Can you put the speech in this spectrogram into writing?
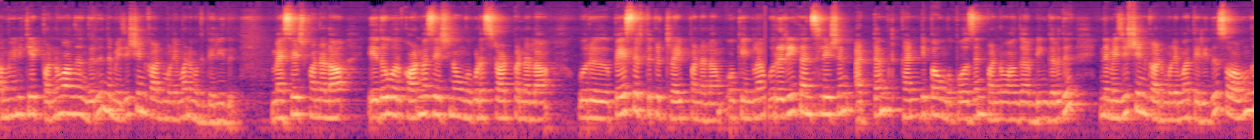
கம்யூனிகேட் பண்ணுவாங்கங்கிறது இந்த மெஜிஷியன் கார்டு மூலயமா நமக்கு தெரியுது. மெசேஜ் பண்ணலாம் ஏதோ ஒரு கான்வர்சேஷனை உங்கள் கூட ஸ்டார்ட் பண்ணலாம். ஒரு பேசுறதுக்கு ட்ரை பண்ணலாம் ஓகேங்களா ஒரு ரீகன்சிலேஷன் அட்டம்ப்ட் கண்டிப்பாக உங்கள் பர்சன் பண்ணுவாங்க அப்படிங்கிறது இந்த மெஜிஷியன் கார்டு மூலயமா தெரியுது. ஸோ அவங்க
